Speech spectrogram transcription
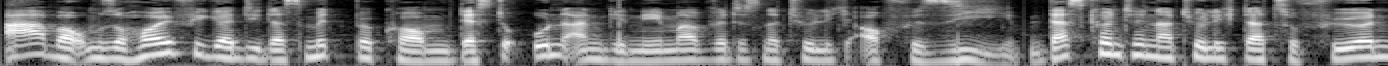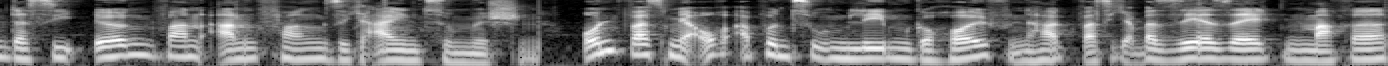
Aber umso häufiger die das mitbekommen, desto unangenehmer wird es natürlich auch für sie. Das könnte natürlich dazu führen, dass sie irgendwann anfangen, sich einzumischen. Und was mir auch ab und zu im Leben geholfen hat, was ich aber sehr selten mache,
